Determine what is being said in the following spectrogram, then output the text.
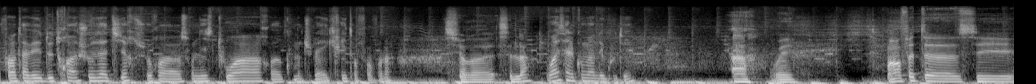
Enfin, t'avais deux trois choses à dire sur son histoire, comment tu l'as écrite, enfin voilà. Sur celle-là? Ouais, celle qu'on vient d'écouter. Ah, oui. Bon, en fait, c'est.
